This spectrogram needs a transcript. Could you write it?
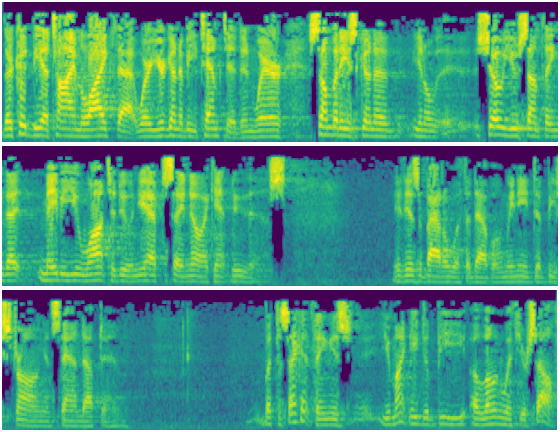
There could be a time like that where you're going to be tempted and where somebody's going to, you know, show you something that maybe you want to do and you have to say, no, I can't do this. It is a battle with the devil and we need to be strong and stand up to him. But the second thing is you might need to be alone with yourself.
